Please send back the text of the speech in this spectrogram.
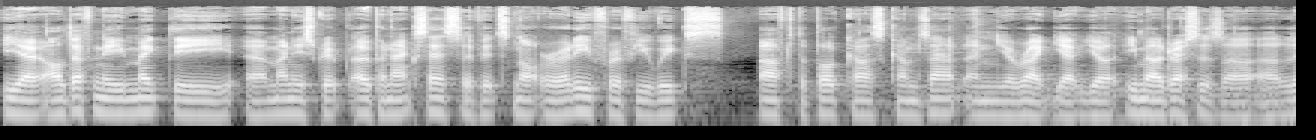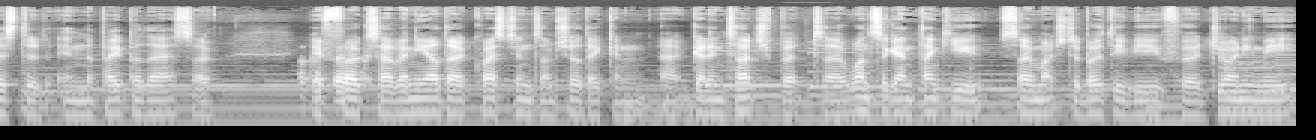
Yeah, I'll definitely make the uh, manuscript open access if it's not already for a few weeks after the podcast comes out. And you're right. Yeah, your email addresses are, are listed in the paper there. So if folks have any other questions, I'm sure they can uh, get in touch. But uh, once again, thank you so much to both of you for joining me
